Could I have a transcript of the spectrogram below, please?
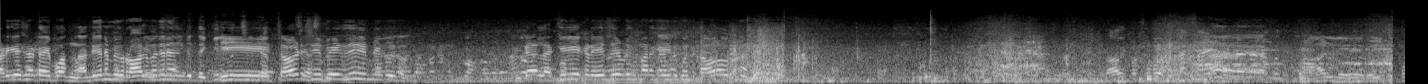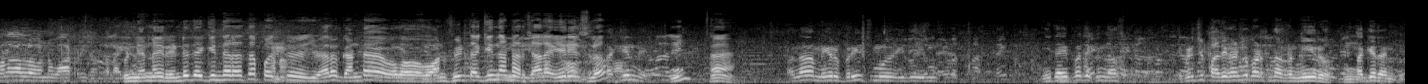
కడిగేసినట్టు అయిపోతుంది. అందుకని మీకు రాళ్ళ మధ్యన ఈ థర్డ్ సిపేజ్ మీకు. ఇంకా లక్కీగా ఇక్కడ వేసేప్పటికి మనకి ఇది కొంచెం కవర్ అవుతుందండి. పొలాల్లో ఉన్న వాటర్ ఇప్పుడు నిన్న రెండు తగ్గిన తర్వాత ఈవేళ గంట వన్ ఫీట్ తగ్గింది అంటున్నారు చాలా ఏరియాస్లో. తగ్గింది. అన్న మీరు బ్రీచ్ ఇది ఇది అయిపోతే ఇక్కడ ఇక్కడ నుంచి పది గంటలు పడుతుంది అక్కడ నీరు తగ్గేదానికి.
